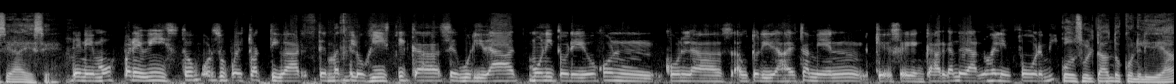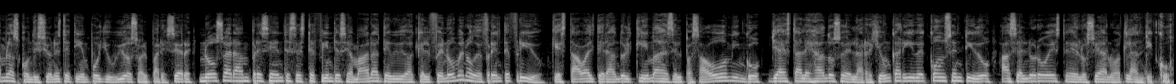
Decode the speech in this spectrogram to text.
SAS. Tenemos previsto, por supuesto, activar temas de logística, seguridad, monitoreo con, con las autoridades también que se encargan de darnos el informe. Consultando con el IDEAM, las condiciones de tiempo lluvioso al parecer no serán presentes este fin de semana debido a que el fenómeno de frente frío, que estaba alterando el clima desde el pasado domingo, ya está alejándose de la región Caribe con sentido hacia el noroeste del Océano Atlántico.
